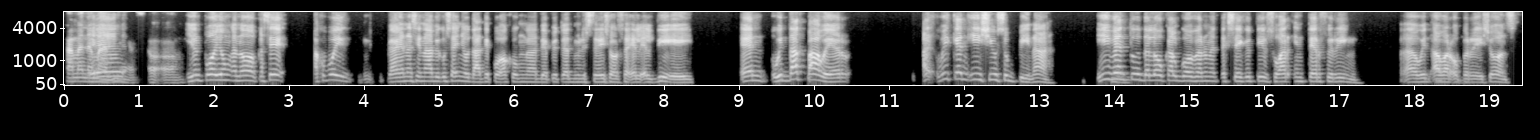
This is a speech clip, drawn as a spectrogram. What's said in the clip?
Tama naman. Eh, yes. Oo. yun po yung ano kasi ako po gaya ng sinabi ko sa inyo dati po akong uh, deputy administrator sa LLDA and with that power I- we can issue subpoena even Hmm. to the local government executives who are interfering uh, with our operations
